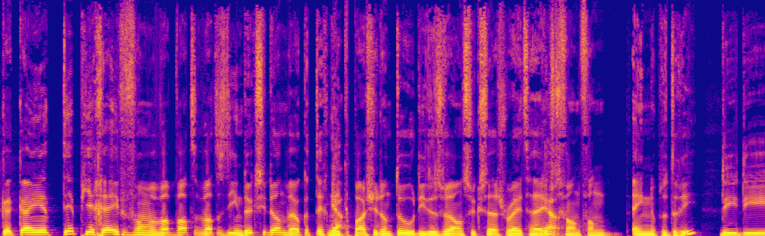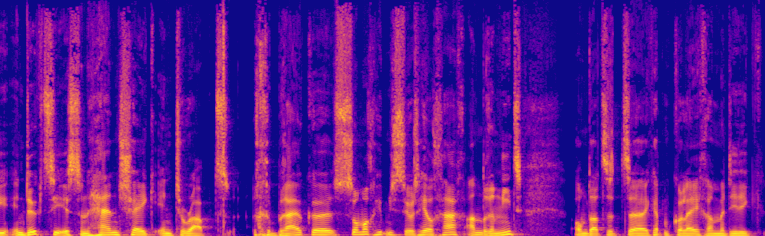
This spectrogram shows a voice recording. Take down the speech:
Kan, kan je een tipje geven van wat, wat, wat is die inductie dan? Welke techniek Ja. pas je dan toe die dus wel een success rate heeft Ja. van, van 1 op de 3? Die, die inductie is een handshake interrupt. Gebruiken sommige hypnotiseurs heel graag, anderen niet. Omdat het, eh, ik heb een collega met die ik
